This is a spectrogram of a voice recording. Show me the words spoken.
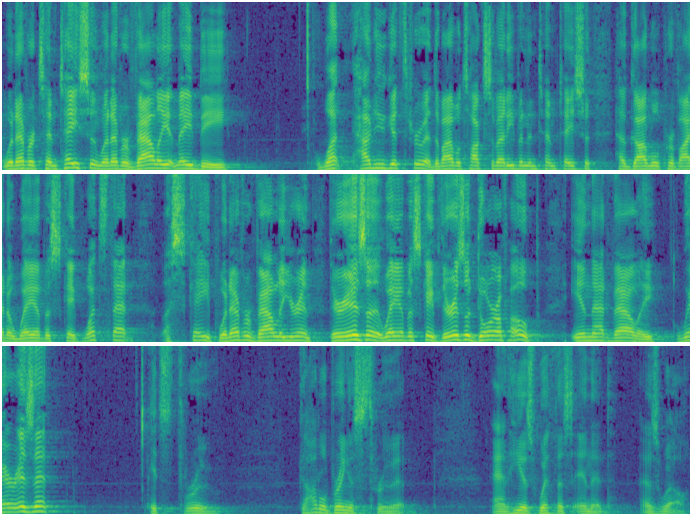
whatever temptation, whatever valley it may be, what, how do you get through it? The Bible talks about even in temptation how God will provide a way of escape. What's that escape? Whatever valley you're in, there is a way of escape. There is a door of hope in that valley. Where is it? It's through. God will bring us through it, and He is with us in it as well.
